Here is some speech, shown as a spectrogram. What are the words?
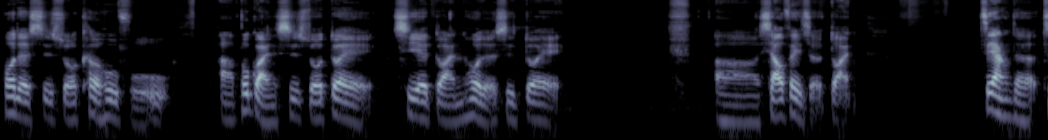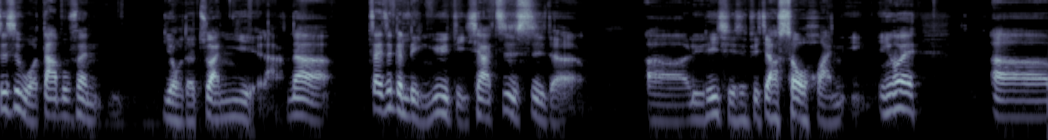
或者是说客户服务啊，不管是说对企业端或者是对呃消费者端。这样的，这是我大部分有的专业啦。那在这个领域底下，制式的呃履历其实比较受欢迎，因为呃，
